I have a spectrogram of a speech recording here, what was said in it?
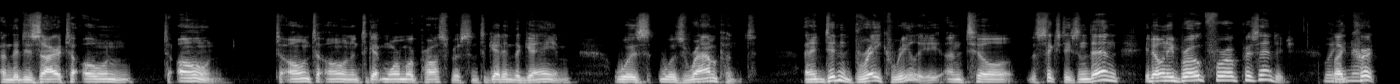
and the desire to own, to own, to own, to own, and to get more and more prosperous and to get in the game was, was rampant. And it didn't break really until the 60s. And then it only broke for a percentage. Well, like you know, Kurt,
